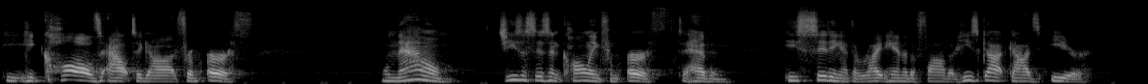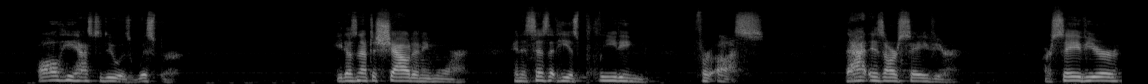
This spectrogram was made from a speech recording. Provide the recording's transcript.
he, he calls out to God from earth well, now Jesus isn't calling from earth to heaven. He's sitting at the right hand of the Father. He's got God's ear. All he has to do is whisper. He doesn't have to shout anymore. And it says that he is pleading for us. That is our Savior. Our Savior,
